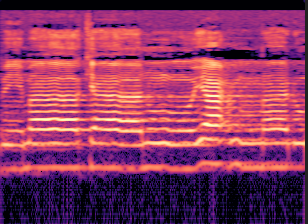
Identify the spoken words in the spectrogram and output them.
بما كانوا يعملون.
